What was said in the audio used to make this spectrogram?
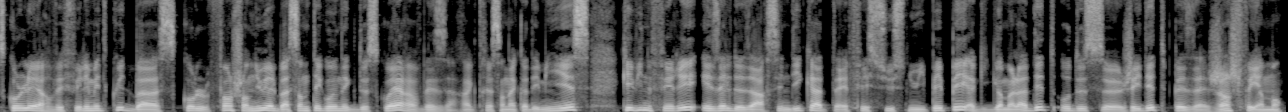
skolaer ve fe lemet kuit ba skol fanch annuel ba santegonek de square ar vez ar aktres an akademiez, Kevin Ferré ezel deus ar syndikat FSUS NUIPP hag i gamaladet o deus jeidet pez a janj fe amant.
